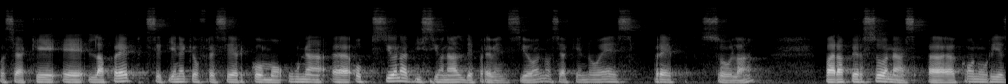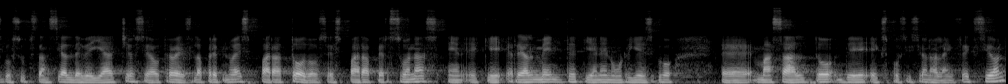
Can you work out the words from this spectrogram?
O sea que eh, la PrEP se tiene que ofrecer como una eh, opción adicional de prevención, o sea que no es PrEP sola. Para personas eh, con un riesgo sustancial de VIH, o sea, otra vez, la PrEP no es para todos, es para personas que realmente tienen un riesgo más alto de exposición a la infección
